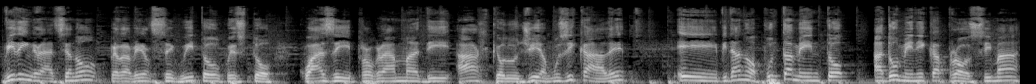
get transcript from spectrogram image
vi ringraziano per aver seguito questo quasi programma di archeologia musicale e vi danno appuntamento a domenica prossima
